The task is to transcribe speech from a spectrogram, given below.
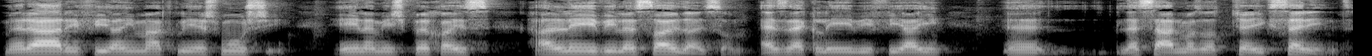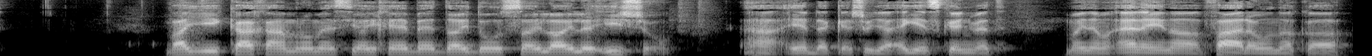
Merári fiai Makli és Musi. Élem is Pechajsz, ha Lévi leszaldajszom. Ezek Lévi fiai e, leszármazottjaik szerint. Vajikák ámrom eszjai hebe dajdószaj lajlő isó. Á, érdekes, ugye egész könyvet majdnem elején a fáraónak a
